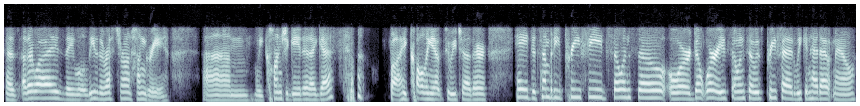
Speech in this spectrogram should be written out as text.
because otherwise they will leave the restaurant hungry. Um, we conjugate it, I guess, by calling out to each other, hey, did somebody pre feed so and so? Or don't worry, so and so is pre fed. We can head out now.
